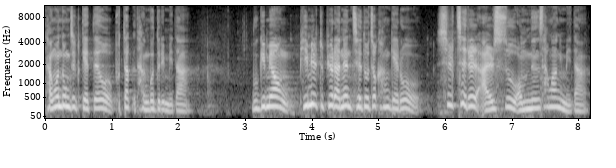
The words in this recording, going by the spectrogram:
당원 동지께도 부탁 당부드립니다. 무기명 비밀 투표라는 제도적 한계로 실체를 알 수 없는 상황입니다.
